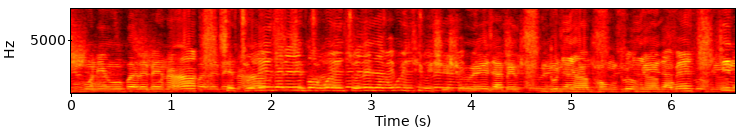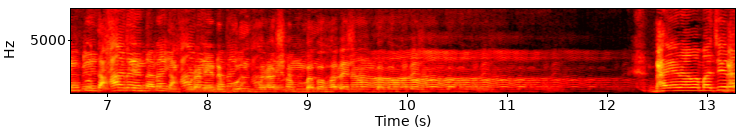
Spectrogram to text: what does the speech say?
জীবনেও পারবে না। সে চলে যাবে কবরে চলে যাবে পৃথিবী শেষ হয়ে যাবে দুনিয়া ধ্বংস হয়ে যাবে। কিন্তু তার দ্বারা এই কোরআনের ভুল ধরা সম্ভব হবে না। ভাইয়েরা বাবাজিরা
